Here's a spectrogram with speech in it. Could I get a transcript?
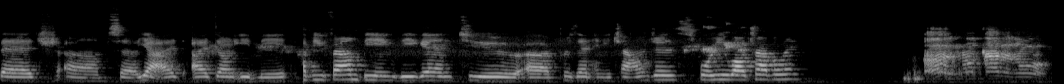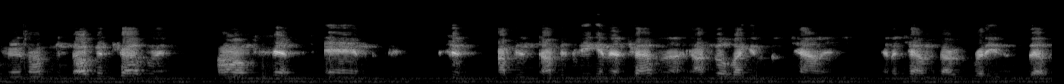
veg. Um, so yeah, I, I don't eat meat. Have you found being vegan to uh, present any challenges for you while traveling? Uh, no, not at all, man. I've been, I've been traveling um, since, and since I've been, I've been vegan and traveling, I, I feel like it was a challenge, and a challenge I was ready to accept.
